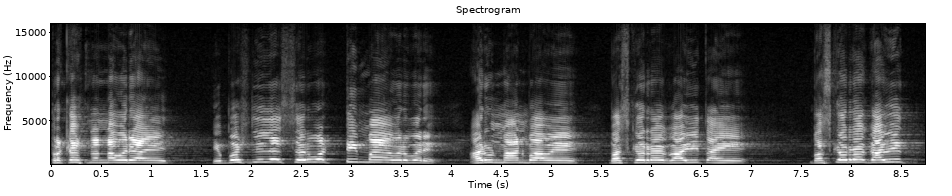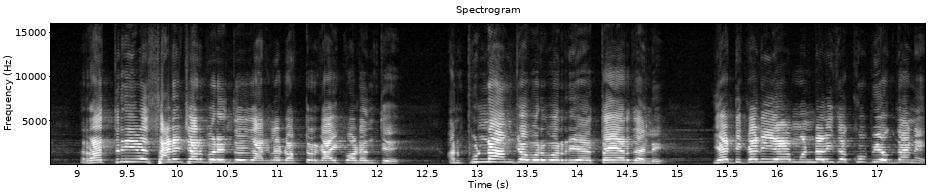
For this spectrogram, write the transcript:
प्रकाश नन्नावरे आहेत. हे बसलेले सर्व टीम माझ्याबरोबर आहे अरुण मानभाव आहे भास्करराव गावित आहे. भास्करराव गावित रात्री साडेचारपर्यंत जागला डॉक्टर गायकवाड ते. आणि पुन्हा आमच्याबरोबर तयार झाले. या ठिकाणी या मंडळीचं खूप योगदान आहे.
